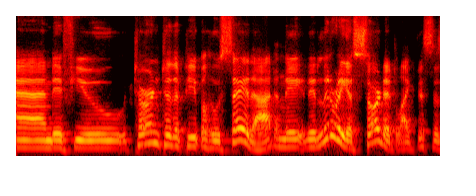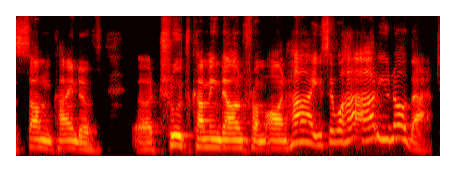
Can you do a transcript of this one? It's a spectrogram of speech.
And if you turn to the people who say that, and they, they literally assert it like this is some kind of uh, truth coming down from on high, you say, well, how, how do you know that?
